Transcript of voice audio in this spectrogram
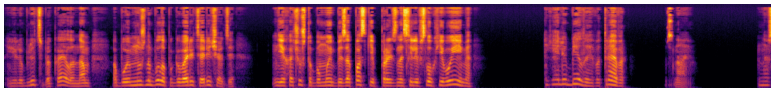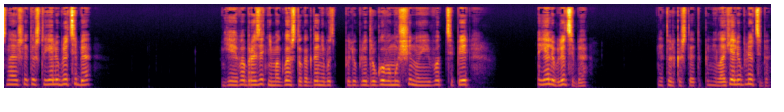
Я люблю тебя, Кайла. Нам обоим нужно было поговорить о Ричарде. Я хочу, чтобы мы без опаски произносили вслух его имя. Я любила его, Тревор. Знаю. Но знаешь ли ты, что я люблю тебя? Я и вообразить не могла, что когда-нибудь полюблю другого мужчину, и вот теперь я люблю тебя. Я только что это поняла. Я люблю тебя.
